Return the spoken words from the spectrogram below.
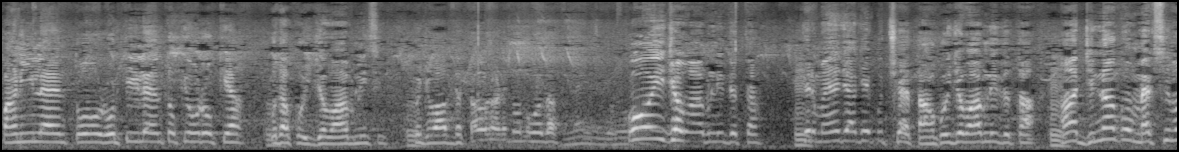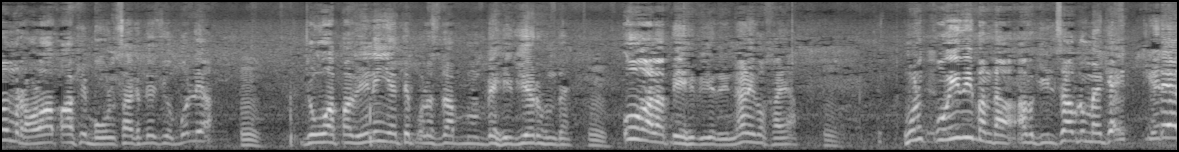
ਪਾਣੀ ਲੈਣ ਤੋਂ, ਰੋਟੀ ਲੈਣ ਤੋਂ ਕਿਉਂ ਰੋਕਿਆ? ਉਹਦਾ ਕੋਈ ਜਵਾਬ ਨਹੀਂ ਸੀ। ਕੋਈ ਜਵਾਬ ਦਿੱਤਾ ਉਹਨਾਂ ਨੇ ਤੁਹਾਨੂੰ ਉਹਦਾ? ਕੋਈ ਜਵਾਬ ਨਹੀਂ ਦਿੱਤਾ। ਫਿਰ ਮੈਂ ਜਾ ਕੇ ਪੁੱਛਿਆ, ਤਾਂ ਕੋਈ ਜਵਾਬ ਨਹੀਂ ਦਿੱਤਾ। ਹਾਂ, ਜਿੰਨਾ ਕੋ ਮੈਕਸਿਮਮ ਰੌਲਾ ਪਾ ਕੇ ਬੋਲ ਸਕਦੇ ਸੀ, ਉਹ ਬੋਲਿਆ। ਜੋ ਆਪਾਂ ਵੇ ਨਹੀਂ ਹੈ ਤੇ ਪੁਲਿਸ ਦਾ ਬਿਹੇਵੀਅਰ ਹੁੰਦਾ। ਉਹ ਵਾਲਾ ਬਿਹੇਵੀਅਰ ਇਹਨਾਂ ਨੇ ਵਿਖਾਇਆ। ਹੁਣ ਕੋਈ ਵੀ ਬੰਦਾ ਆ ਵਕੀਲ ਸਾਹਿਬ ਨੂੰ ਮੈਂ ਕਿਹਾ ਇਹ ਕਿਹੜੇ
